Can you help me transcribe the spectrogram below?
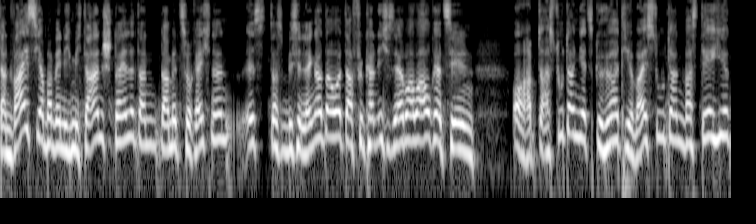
Dann weiß ich aber, wenn ich mich da anstelle, dann damit zu rechnen ist, dass ein bisschen länger dauert. Dafür kann ich selber aber auch erzählen. Oh, hast du dann jetzt gehört hier? Weißt du dann, was der hier,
